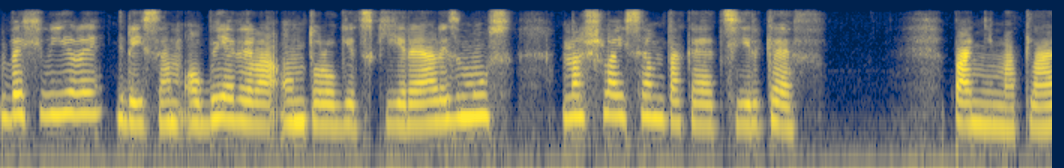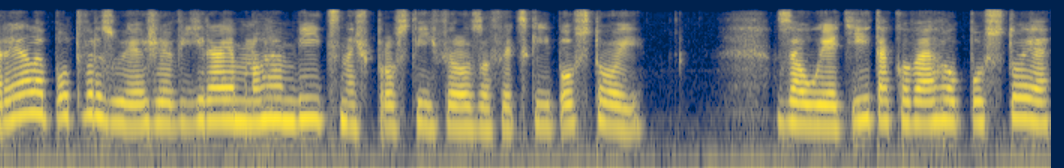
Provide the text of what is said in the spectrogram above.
Ve chvíli, kdy jsem objevila ontologický realismus, našla jsem také církev. Paní Matlary ale potvrzuje, že víra je mnohem víc než prostý filozofický postoj. Zaujetí takového postoje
